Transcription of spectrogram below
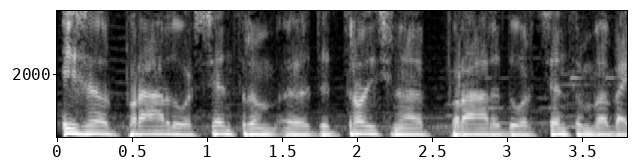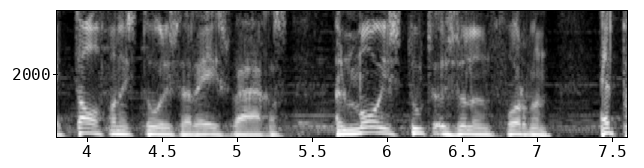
is er een parade door het centrum, eh, de traditionele parade door het centrum... waarbij tal van historische racewagens een mooie stoet zullen vormen. Het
